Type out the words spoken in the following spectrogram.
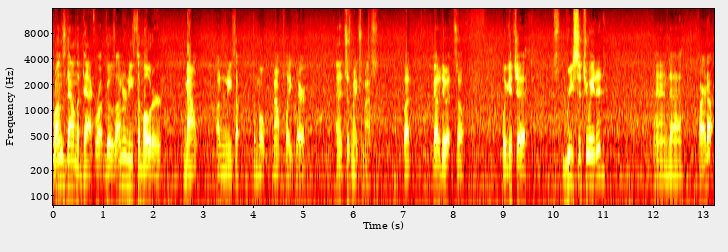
runs down the deck, goes underneath the motor mount, underneath the, the mount plate there, and it just makes a mess. But got to do it, so we'll get you resituated and uh, fired up.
